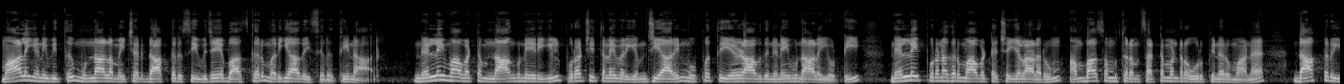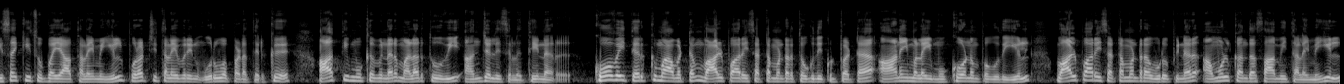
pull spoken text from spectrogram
மாலை அணிவித்து முன்னாள் அமைச்சர் டாக்டர் சி. விஜயபாஸ்கர் மரியாதை செலுத்தினார். நெல்லை மாவட்டம் நாங்குநேரியில் புரட்சித் தலைவர் எம்ஜிஆரின் முப்பத்தி ஏழாவது நினைவு நாளையொட்டி நெல்லை புறநகர் மாவட்ட செயலாளரும் அம்பாசமுத்திரம் சட்டமன்ற உறுப்பினருமான டாக்டர் இசக்கி சுப்பையா தலைமையில் புரட்சித் தலைவரின் உருவப்படத்திற்கு அதிமுகவினர் மலர் தூவி அஞ்சலி செலுத்தினர். கோவை தெற்கு மாவட்டம் வால்பாறை சட்டமன்ற தொகுதிக்குட்பட்ட ஆனைமலை முக்கோணம் பகுதியில் வால்பாறை சட்டமன்ற உறுப்பினர் அமுல் கந்தசாமி தலைமையில்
